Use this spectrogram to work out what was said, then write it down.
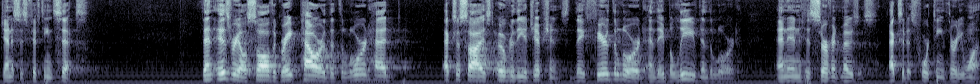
Genesis 15:6. Then Israel saw the great power that the Lord had exercised over the Egyptians. They feared the Lord and they believed in the Lord and in his servant Moses. Exodus 14:31.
